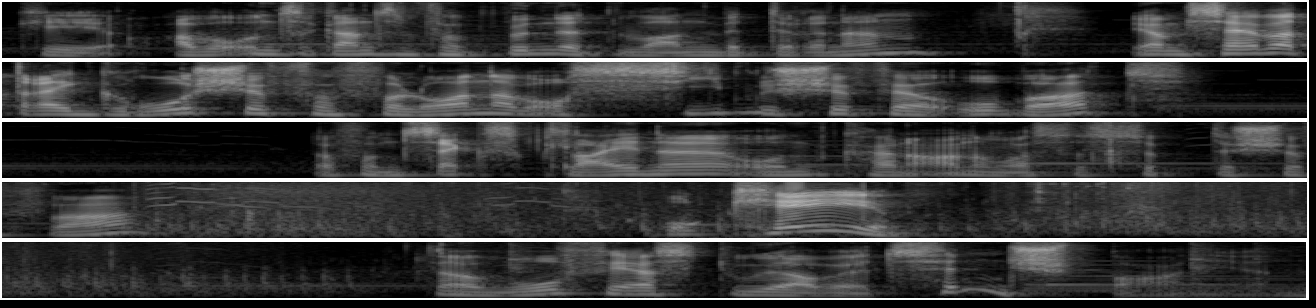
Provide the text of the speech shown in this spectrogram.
Okay, aber unsere ganzen Verbündeten waren mit drinnen. Wir haben selber drei Großschiffe verloren, aber auch sieben Schiffe erobert. Davon sechs kleine und keine Ahnung, was das siebte Schiff war. Okay. So, wo fährst du aber jetzt hin, Spanien?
